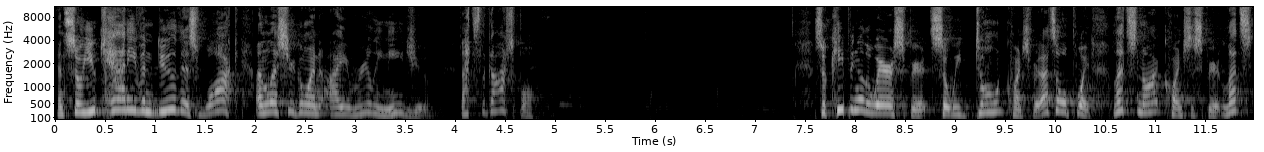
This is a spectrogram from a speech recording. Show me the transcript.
And so, you can't even do this walk unless you're going, I really need you. That's the gospel. So keeping of the of spirit so we don't quench the spirit. That's the whole point. Let's not quench the spirit. Let's,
